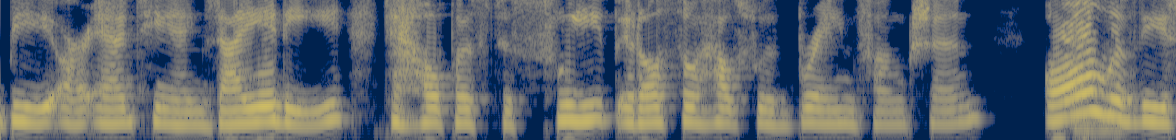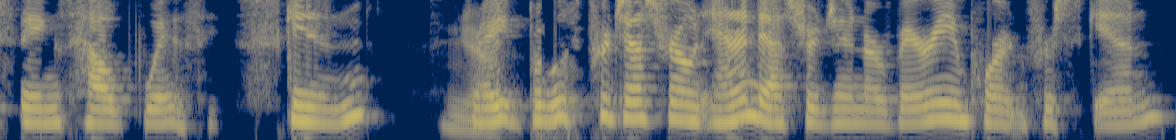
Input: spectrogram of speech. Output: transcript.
be our anti anxiety, to help us to sleep. It also helps with brain function. All of these things help with skin, yeah. right? Both progesterone and estrogen are very important for skin.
